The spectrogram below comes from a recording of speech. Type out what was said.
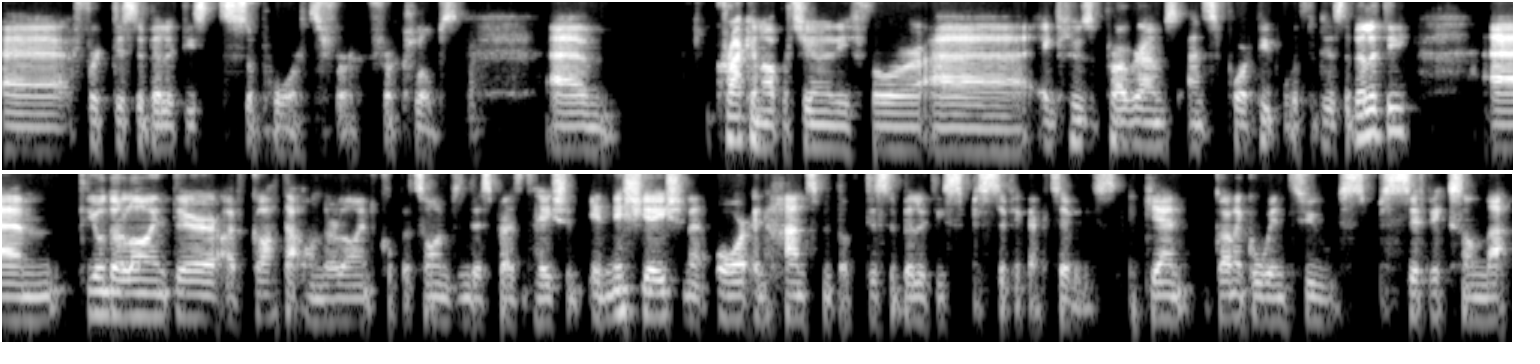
uh, for disability supports for, for clubs. Um, cracking opportunity for uh, inclusive programs and support people with a disability. Um, the underlined there, I've got that underlined a couple of times in this presentation, initiation or enhancement of disability specific activities. Again, gonna go into specifics on that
